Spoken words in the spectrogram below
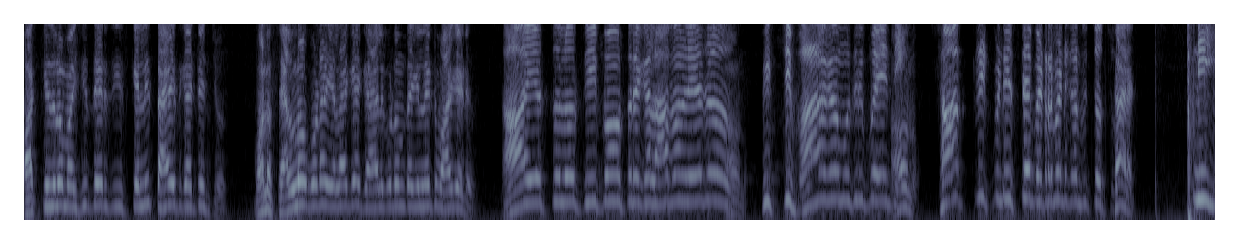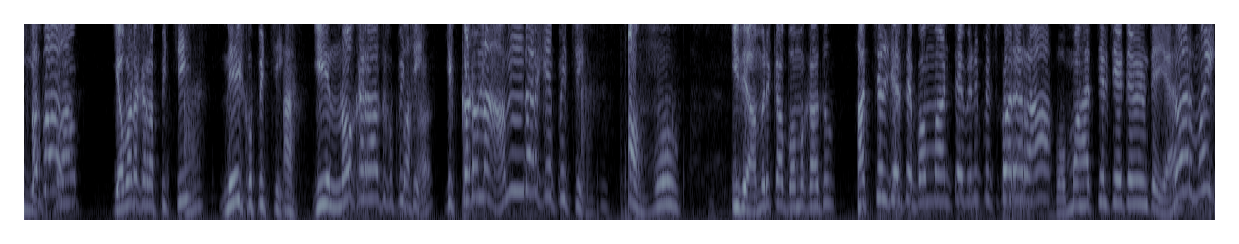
పక్కిదిలో మసీద్ దగ్గర తీసుకెళ్ళి తాయెత్తు కట్టించు. మన సెల్లో కూడా ఇలాగే గాలిగుణం తగిలినట్టు వాగాడు. ఆ ఎత్తులో దీపం ఉత్తరిక లాభం లేదు. పిచ్చి బాగా ముదిరిపోయింది. అవును. షాక్ ట్రీట్మెంట్ ఇస్తే బెటర్మెంట్ కనిపించవచ్చు! ఎవడకరా పిచ్చి? నీకు పిచ్చి. ఈ నౌకరాజుకు పిచ్చి. ఇక్కడున్న అందరికీ పిచ్చి. అమ్మో! ఇది అమెరికా బొమ్మ కాదు. హత్యలు చేసే బొమ్మ అంటే వినిపించుకోరేరా? బొమ్మ హత్యలు చేయటం ఏమిటయ్యా నోర్మోయ్.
